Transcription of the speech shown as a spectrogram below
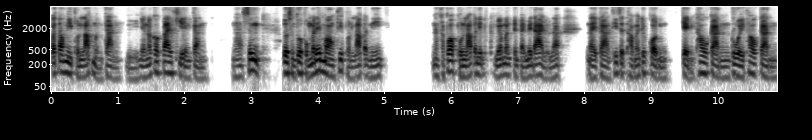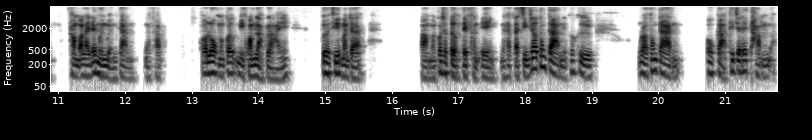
ก็ต้องมีผลลัพธ์เหมือนกัน หรืออย่างน้อยก็ใกล้เคียงกันนะซึ่งโดยส่วนตัวผมไม่ได้มองที่ผลลัพธ์อันนี้นะครับเพราะว่าผลลัพธ์อันนี้คือว่ามันเป็นไปไม่ได้อยู่แล้วในการที่จะทำให้ทุกคนเก่งเท่ากัน รวยเท่ากันทำอะไรได้เหมือนเหมือนๆกันนะครับ เพราะโลกมันก็มีความหลากหลาย เพื่อที่มันจะอ่ามันก็จะเติมเต็มกันเองนะครับ แต่สิ่งที่เราต้องการเนี่ยก็คือ เราต้องการโอกาสที่จะได้ทำอะ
